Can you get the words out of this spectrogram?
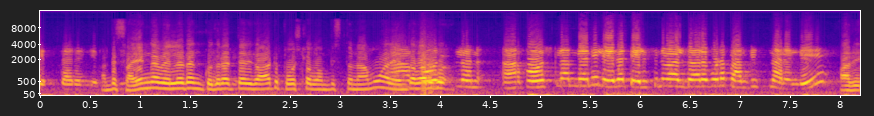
చెప్తారని చెప్పి. అంటే స్వయంగా వెళ్ళడం కుదరట్లేదు కాబట్టి పోస్ట్లో పంపిస్తున్నాము. అది ఎంతవరకు పోస్ట్లో కానీ లేదా తెలిసిన వాళ్ళ ద్వారా కూడా పంపిస్తున్నానండి. అది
